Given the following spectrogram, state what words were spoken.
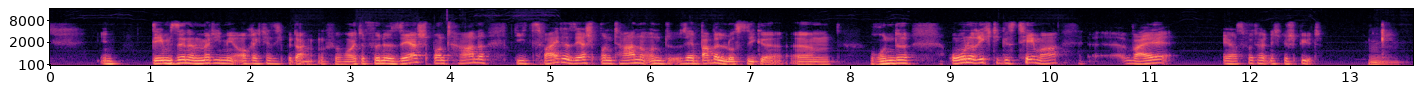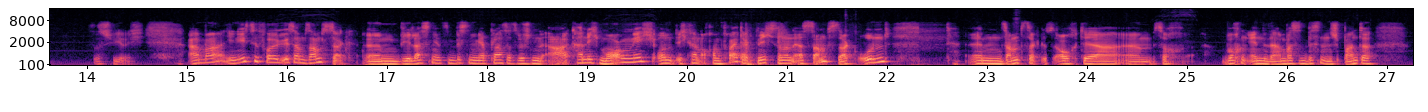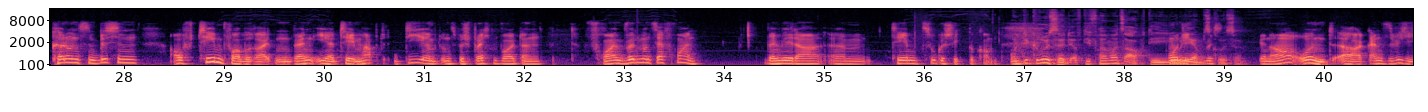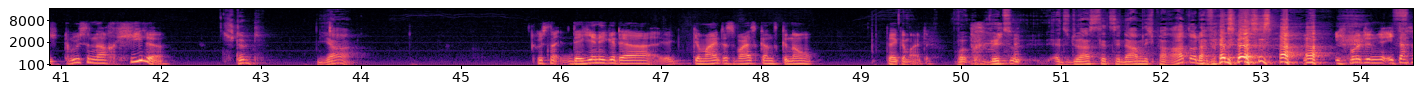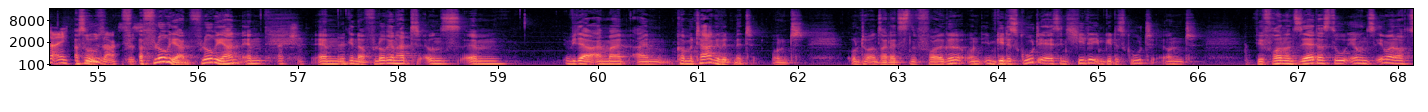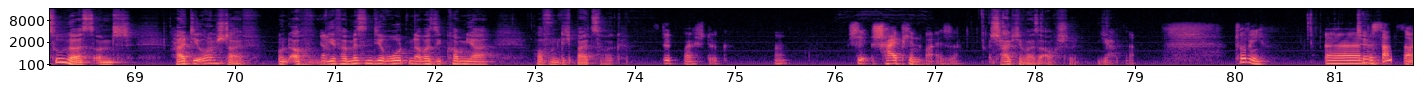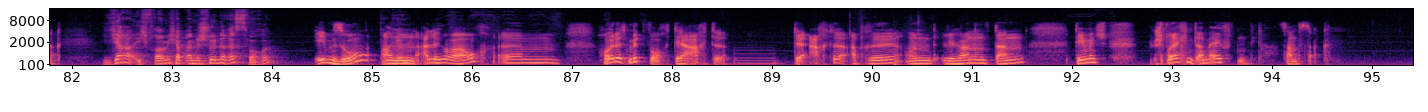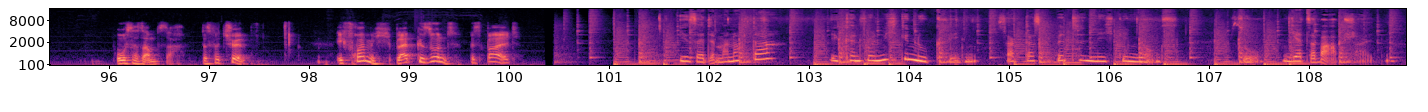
in dem Sinne möchte ich mich auch recht herzlich bedanken für heute, für eine sehr spontane, die zweite sehr spontane und sehr babbellustige ähm, Runde, ohne richtiges Thema, äh, weil ja, es wird halt nicht gespielt. Hm. Das ist schwierig. Aber die nächste Folge ist am Samstag. Ähm, wir lassen jetzt ein bisschen mehr Platz dazwischen. Ah, kann ich morgen nicht und ich kann auch am Freitag nicht, sondern erst Samstag. Und ähm, Samstag ist auch der, ähm, ist auch Wochenende, da haben wir es ein bisschen entspannter, können uns ein bisschen auf Themen vorbereiten. Wenn ihr Themen habt, die ihr mit uns besprechen wollt, dann freuen, würden wir uns sehr freuen, wenn wir da ähm, Themen zugeschickt bekommen. Und die Grüße, auf die freuen wir uns auch, die Jubiläumsgrüße. Genau, und äh, ganz wichtig, Grüße nach Chile. Stimmt, ja. Grüße, derjenige, der gemeint ist, weiß ganz genau, der gemeinte. Willst du, also du hast jetzt den Namen nicht parat oder was? ich wollte, ich dachte eigentlich, Achso, du sagst es. Florian, Florian, ähm, ähm, mhm. genau, Florian hat uns ähm, wieder einmal einen Kommentar gewidmet und unter unserer letzten Folge und ihm geht es gut, er ist in Chile, ihm geht es gut und wir freuen uns sehr, dass du uns immer noch zuhörst und halt die Ohren steif. Und auch ja. wir vermissen die Roten, aber sie kommen ja hoffentlich bald zurück. Stück bei Stück. Ne? Scheibchenweise. Scheibchenweise auch schön, ja. ja. Tobi, äh, bis Samstag. Ja, ich freue mich, ich habe eine schöne Restwoche. Ebenso, Danke. an alle Hörer auch. Ähm, heute ist Mittwoch, der 8. Der 8. April und wir hören uns dann dementsprechend am 11. wieder, Samstag. Ostersamstag. Das wird schön. Ich freue mich. Bleibt gesund. Bis bald. Ihr seid immer noch da? Ihr könnt wohl nicht genug kriegen. Sagt das bitte nicht den Jungs. So, jetzt aber abschalten.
